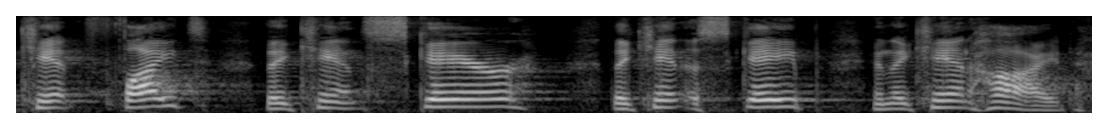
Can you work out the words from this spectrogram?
can't fight, they can't scare, they can't escape, and they can't hide.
